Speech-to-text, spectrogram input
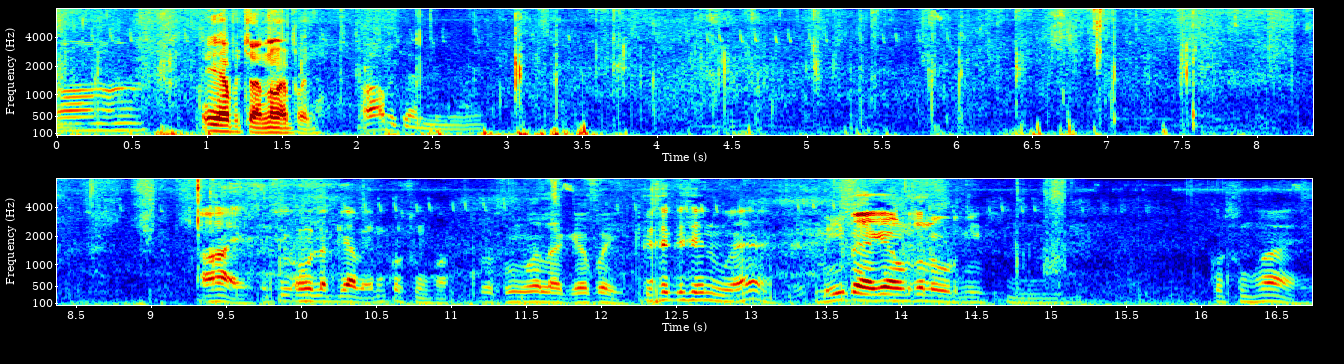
ਹਾਂ ਇਹ ਆ 95 ਭਾਈ। ਆ ਵਿਚਾਰ ਨਹੀਂ ਆ ਹੈ ਤੁਸੀਂ ਉਹ ਲੱਗਿਆ ਵੇ ਨਾ ਕੁਸੂਹਾ ਕਸੂਆ ਲੱਗ ਗਿਆ ਭਾਈ। ਕਿਸੇ ਕਿਸੇ ਨੂੰ ਹੈ। ਮੀਂਹ ਪੈ ਗਿਆ ਹੁਣ ਤਾਂ ਲੋੜ ਨਹੀਂ। ਕੁਸੂਹਾ ਹੈ।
